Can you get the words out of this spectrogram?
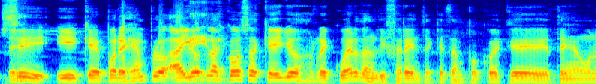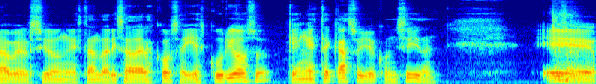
Sí. y que por ejemplo hay otras cosas que ellos recuerdan diferentes, que tampoco es que tengan una versión estandarizada de las cosas. Y es curioso que en este caso ellos coincidan. Eh,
